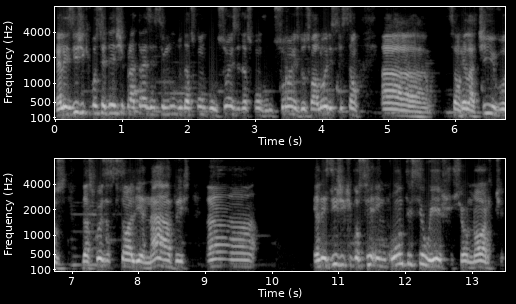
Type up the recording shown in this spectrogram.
Ela exige que você deixe para trás esse mundo das compulsões e das convulsões, dos valores que são, ah, são relativos, das coisas que são alienáveis. Ah, ela exige que você encontre seu eixo, seu norte.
